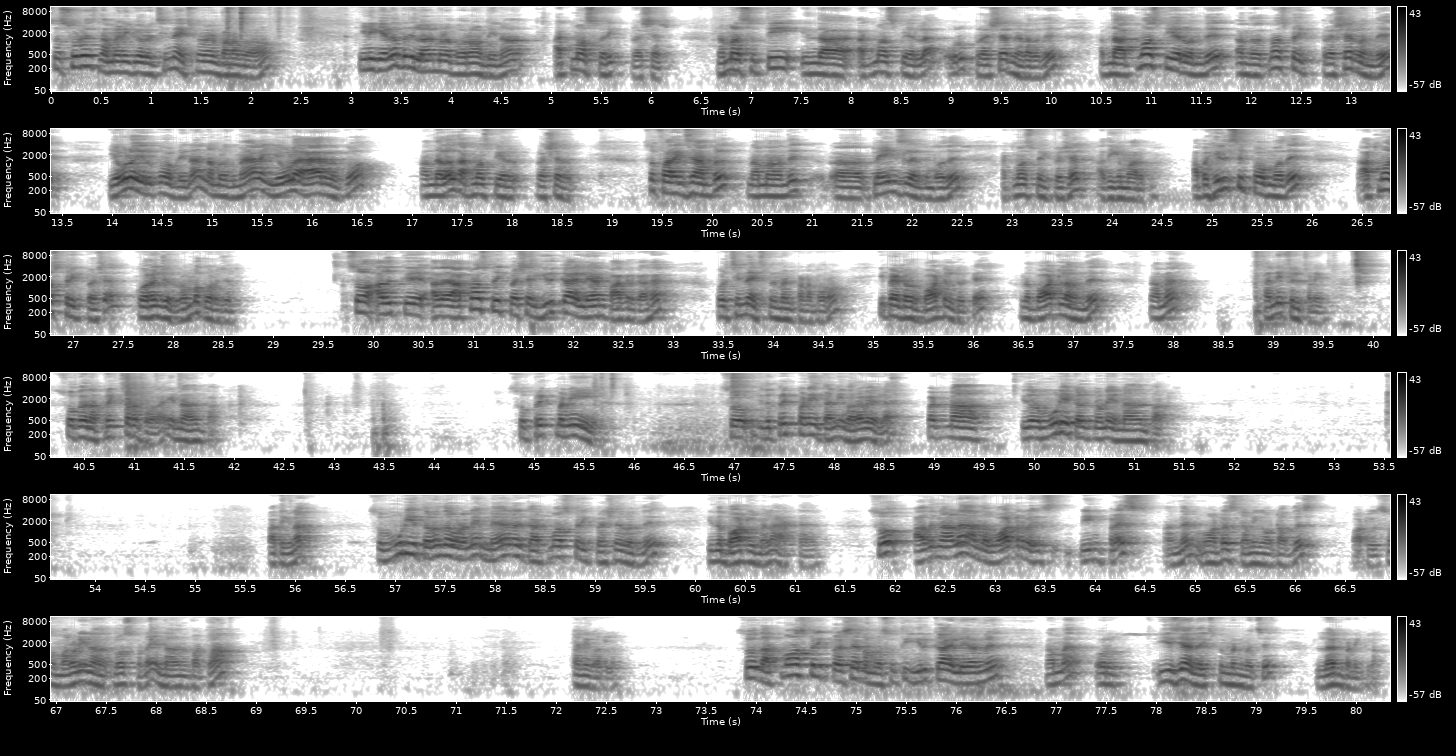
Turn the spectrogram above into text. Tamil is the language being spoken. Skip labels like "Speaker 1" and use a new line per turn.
ஸோ ஸ்டூடெண்ட்ஸ் நம்ம இன்றைக்கி ஒரு சின்ன எக்ஸ்பெரிமெண்ட் பண்ண போகிறோம் இன்றைக்கி எதை பற்றி லேர்ன் பண்ண போகிறோம் அப்படின்னா அட்மாஸ்பரிக் ப்ரெஷர் நம்மளை சுற்றி இந்த அட்மாஸ்பியரில் ஒரு ப்ரெஷர் நிலவுது அந்த அட்மாஸ்பியர் வந்து அந்த அட்மாஸ்பியரிக் ப்ரெஷர் வந்து எவ்வளோ இருக்கும் அப்படின்னா நம்மளுக்கு மேலே எவ்வளோ ஏர் இருக்கோ அந்த அளவுக்கு அட்மாஸ்பியர் ப்ரெஷர் இருக்கும். ஸோ ஃபார் எக்ஸாம்பிள் நம்ம வந்து பிளெயின்ஸில் இருக்கும்போது அட்மாஸ்பியரிக் ப்ரெஷர் அதிகமாக இருக்கும். அப்போ ஹில்ஸுக்கு போகும்போது அட்மாஸ்பியரிக் ப்ரெஷர் குறைஞ்சிடும் ரொம்ப குறைஞ்சிரும். ஸோ அதுக்கு அது அட்மாஸ்பிரிக் ப்ரெஷர் இருக்கா இல்லையான்னு பார்க்குறக்காக ஒரு சின்ன எக்ஸ்பெரிமெண்ட் பண்ண போகிறோம் இப்போ என்கிட்ட ஒரு பாட்டில் இருக்குது அந்த பாட்டிலை வந்து நம்ம தண்ணி ஃபில் பண்ணிடுறோம் ஸோ இப்போ நான் ப்ரிக் பண்ண போகிறேன் என்ன ஆகுதுன்னு பார்க்க ஸோ ப்ரிக் பண்ணி ஸோ இதை ப்ரிக் பண்ணி தண்ணி வரவே இல்லை. பட் நான் இதோட மூடியை கழட்டினோன்னே என்ன ஆகுதுன்னு பார்க்கலாம் பார்த்தீங்களா ஸோ மூடியை திறந்த உடனே மேலே இருக்க அட்மாஸ்பரிக் ப்ரெஷர் வந்து இந்த பாட்டில் மேலே ஆக்ட் ஆகும் ஸோ அதனால அந்த water is being press and then water is coming out of this bottle so மறுபடியும் நான் க்ளோஸ் பண்ணேன். என்ன பார்க்கலாம். தண்ணி வரல. ஸோ இந்த அட்மாஸ்பரிக் ப்ரெஷர் நம்மளை சுற்றி இருக்கா இல்லையான்னு நம்ம ஒரு ஈஸியாக அந்த எக்ஸ்பெரிமெண்ட் வச்சு லேர்ன் பண்ணிக்கலாம்.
